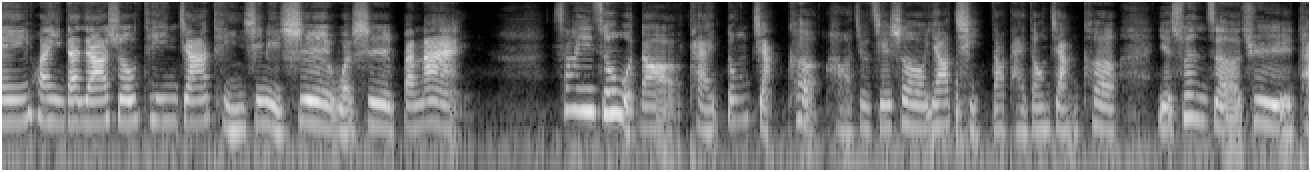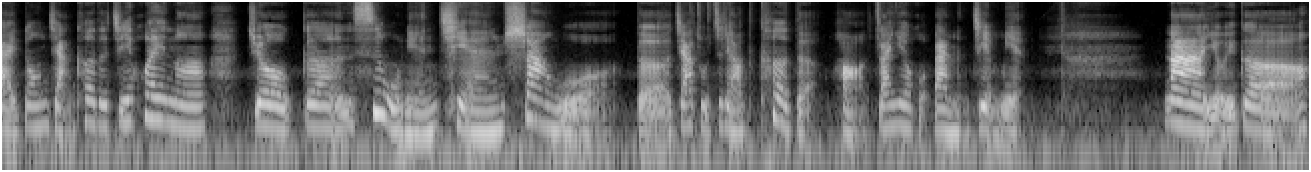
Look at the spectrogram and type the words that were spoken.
嗨，欢迎大家收听家庭心理室，我是巴奈。上一周我到台东讲课，好就接受邀请到台东讲课，也顺着去台东讲课的机会呢，就跟四五年前上我的家族治疗课的好专业伙伴们见面。那有一个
